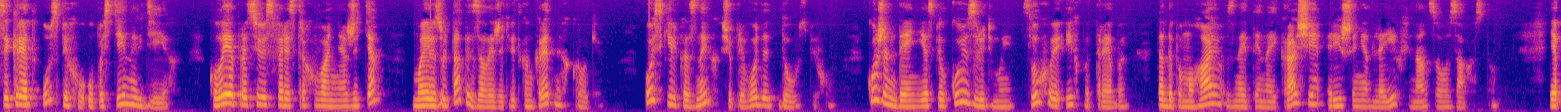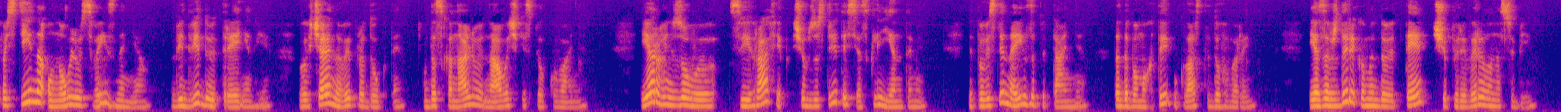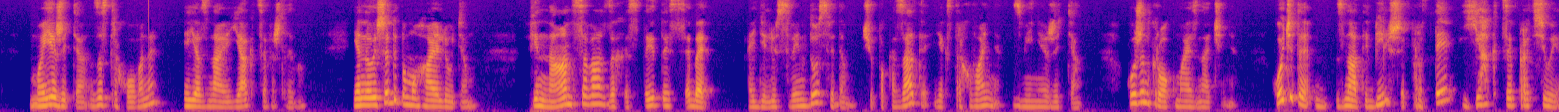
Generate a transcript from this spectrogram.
Секрет успіху у постійних діях. Коли я працюю у сфері страхування життя, мої результати залежать від конкретних кроків. Ось кілька з них, що приводять до успіху. Кожен день я спілкуюся з людьми, слухаю їх потреби та допомагаю знайти найкращі рішення для їх фінансового захисту. Я постійно оновлюю свої знання, відвідую тренінги, вивчаю нові продукти, вдосконалюю навички спілкування. Я організовую свій графік, щоб зустрітися з клієнтами, відповісти на їх запитання та допомогти укласти договори. Я завжди рекомендую те, що перевірила на собі. Моє життя застраховане, і я знаю, як це важливо. Я не лише допомагаю людям фінансово захистити себе, а й ділюсь своїм досвідом, щоб показати, як страхування змінює життя. Кожен крок має значення. Хочете знати більше про те, як це працює?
